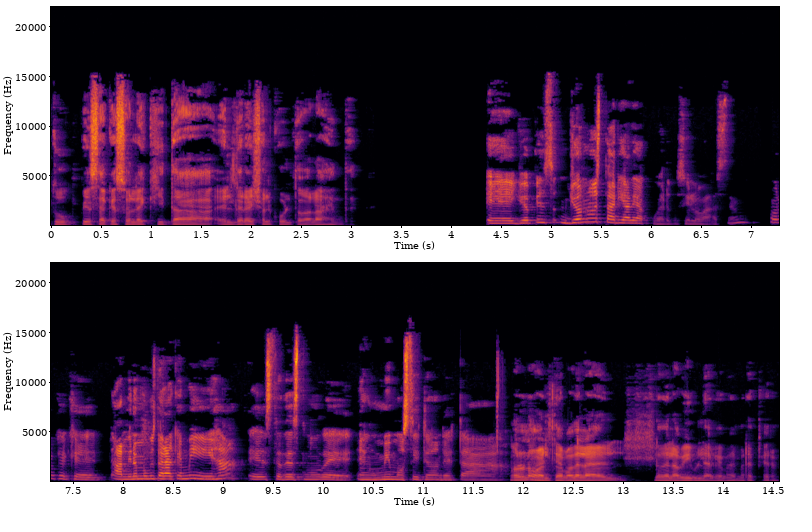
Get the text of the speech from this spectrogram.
¿Tú piensas que eso le quita el derecho al culto a la gente? Eh, yo pienso, yo no estaría de acuerdo si lo hacen, porque que, a mí no me gustaría que mi hija eh, se desnude en un mismo sitio donde está No, no, no, el tema de la, lo de la Biblia que me, me refiero.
